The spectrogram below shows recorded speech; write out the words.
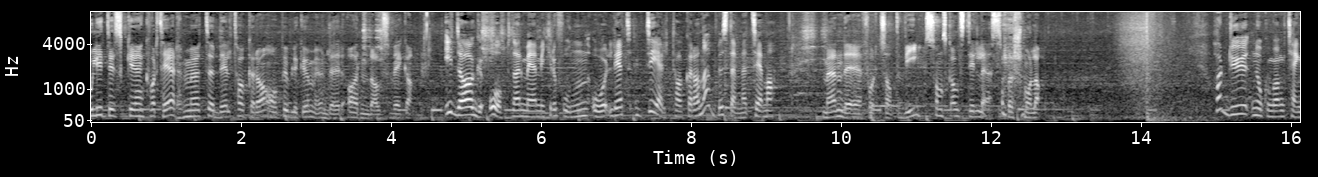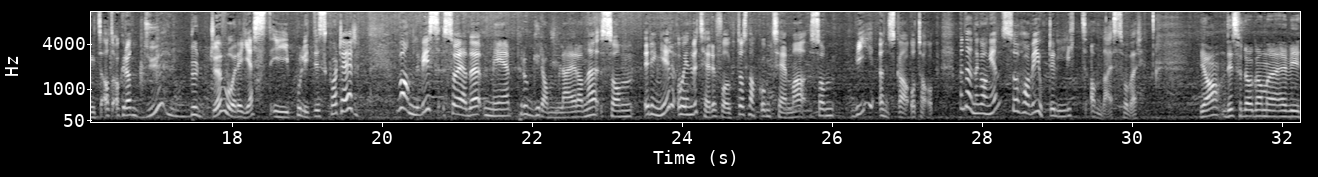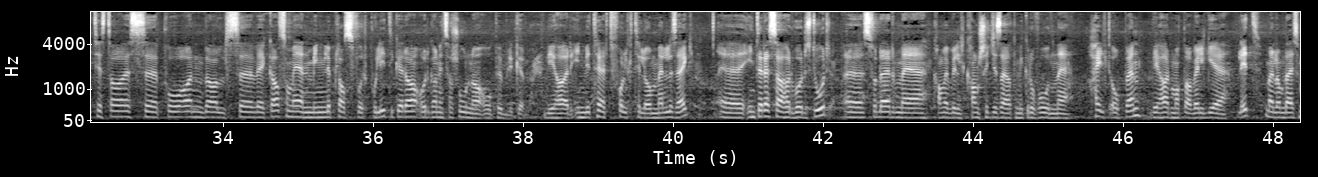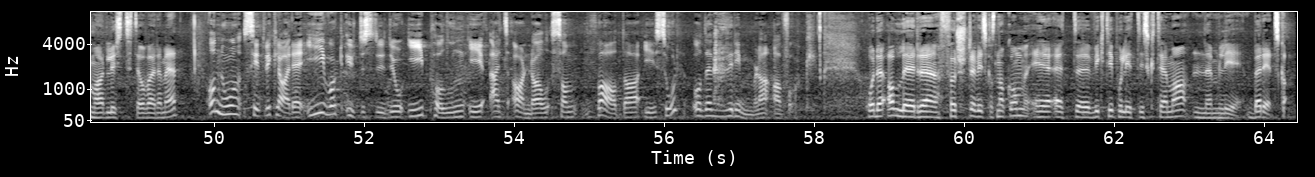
Politisk kvarter møter deltakere og publikum under Arendalsveka. I dag åpner vi mikrofonen og let deltakerne bestemme tema. Men det er fortsatt vi som skal stille spørsmåla. Har du noen gang tenkt at akkurat du burde vært gjest i Politisk kvarter? Vanligvis så er det med programlederne som ringer og inviterer folk til å snakke om tema som vi ønsker å ta opp. Men denne gangen så har vi gjort det litt annerledes, Håvard. Ja, disse dagene er vi til stede på Arendalsveka, som er en mingleplass for politikere, organisasjoner og publikum. Vi har invitert folk til å melde seg. Eh, interessen har vært stor, eh, så dermed kan vi vel kanskje ikke si at mikrofonen er helt åpen. Vi har måttet velge litt mellom de som har lyst til å være med. Og nå sitter vi klare i vårt utestudio i Pollen i et Arendal som bada i sol, og det vrimla av folk. Og det aller eh, første vi skal snakke om, er et eh, viktig politisk tema, nemlig beredskap.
